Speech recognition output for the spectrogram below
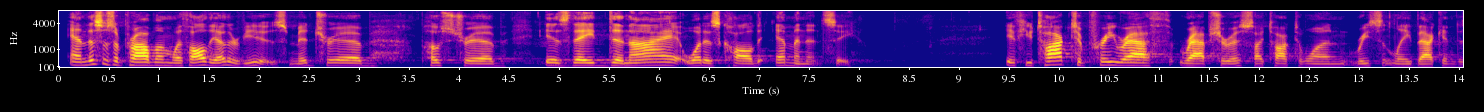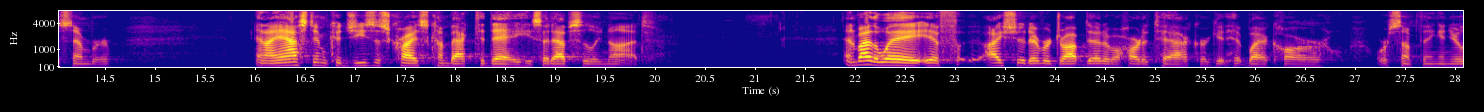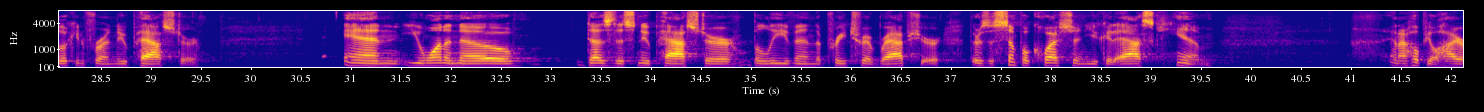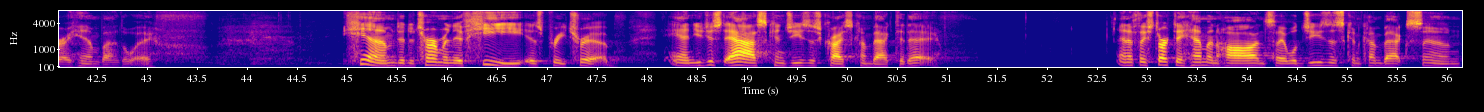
and this is a problem with all the other views, mid trib, post trib, is they deny what is called imminency. If you talk to pre wrath rapturists, I talked to one recently back in December, and I asked him, Could Jesus Christ come back today? He said, Absolutely not. And by the way, if I should ever drop dead of a heart attack or get hit by a car or something, and you're looking for a new pastor, and you want to know does this new pastor believe in the pre trib rapture? There's a simple question you could ask him. And I hope you'll hire a him, by the way. Him to determine if he is pre trib. And you just ask, can Jesus Christ come back today? And if they start to hem and haw and say, well, Jesus can come back soon,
